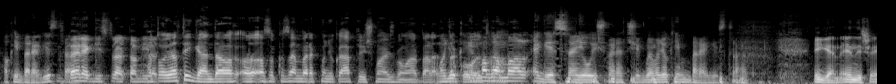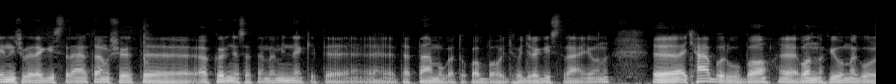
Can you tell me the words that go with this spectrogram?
Aki beregisztrált? Beregisztrált, amiatt... Hát olyat igen, de azok az emberek mondjuk április-májusban már belettek Mondjuk én magammal egészen jó ismerettségben vagyok, én beregisztrált. Igen, én is, én is beregisztráltam, sőt a környezetemben mindenkit tehát támogatok abba, hogy, hogy regisztráljon. Egy háborúban vannak jó megoldások,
